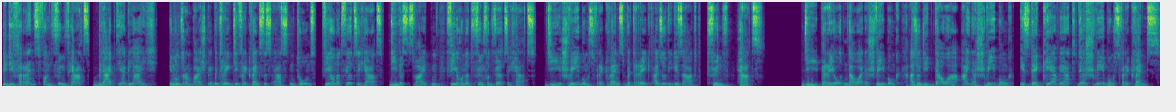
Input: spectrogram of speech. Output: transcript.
Die Differenz von 5 Hertz bleibt ja gleich. In unserem Beispiel beträgt die Frequenz des ersten Tons 440 Hz, die des zweiten 445 Hz. Die Schwebungsfrequenz beträgt also wie gesagt 5 Hz. Die Periodendauer der Schwebung, also die Dauer einer Schwebung, ist der Kehrwert der Schwebungsfrequenz.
